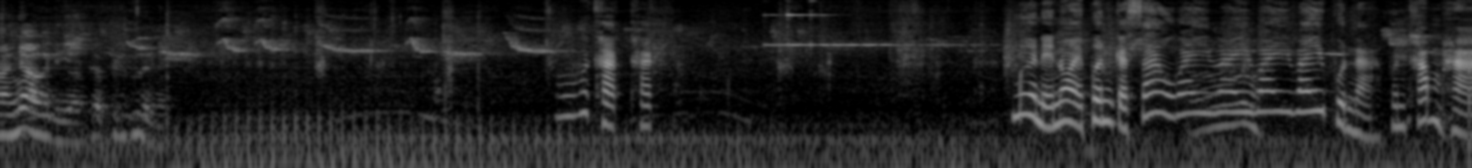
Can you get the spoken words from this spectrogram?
หางยาวดีเกือบพื้นพื้นเลยโอ้ยคักคักมือหน่อยๆเพิ่นกะเศร้าไว้ไว้ไว้ไว้พุ่นน่ะ เพิ่นค้ำหา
